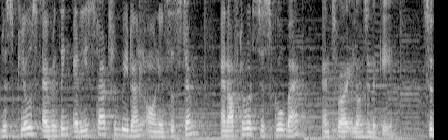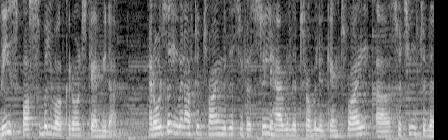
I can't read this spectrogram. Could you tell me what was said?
just close everything. A restart should be done on your system and afterwards just go back and try launching the game. So these possible workarounds can be done. And also even after trying with this, if you're still having the trouble, you can try uh, switching to the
